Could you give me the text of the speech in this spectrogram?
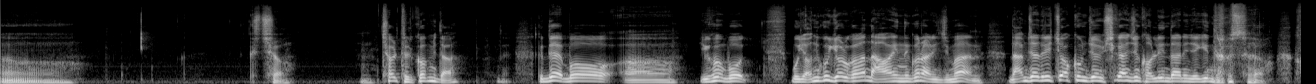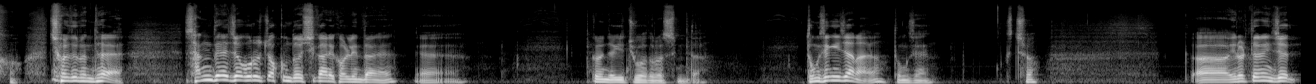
어, 그쵸. 음, 철들 겁니다. 네. 근데 뭐, 어, 이거 뭐, 뭐 연구 결과가 나와 있는 건 아니지만 남자들이 조금 좀 시간이 좀 걸린다는 얘기 들었어요. 철 드는데 상대적으로 조금 더 시간이 걸린다는 예. 그런 얘기 주워 들었습니다. 동생이잖아요, 동생. 그렇 죠? 아, 이럴 때는 이제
